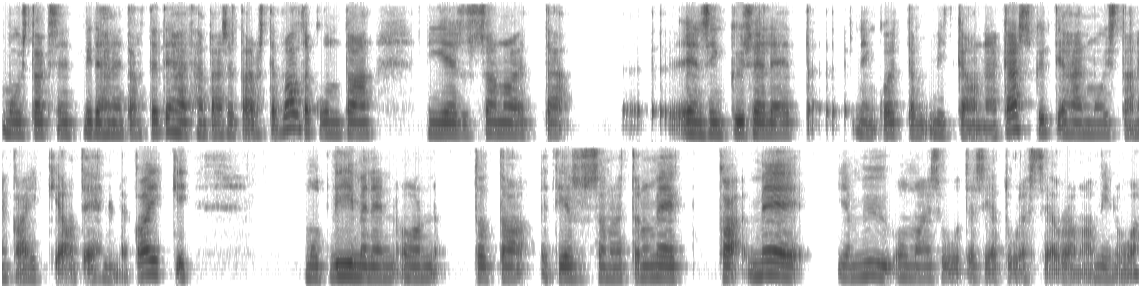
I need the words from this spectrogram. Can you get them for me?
muistaakseni, että mitä hänen tarvitsee tehdä, että hän pääsee taivasten valtakuntaan, niin Jeesus sanoi, että ensin kyselee, että, niin kuin, että mitkä on nämä käskyt, ja hän muistaa ne kaikki ja on tehnyt ne kaikki. Mutta viimeinen on, tota, että Jeesus sanoi, että no me, ka, me ja myy omaisuutesi ja tule seuraamaan minua.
